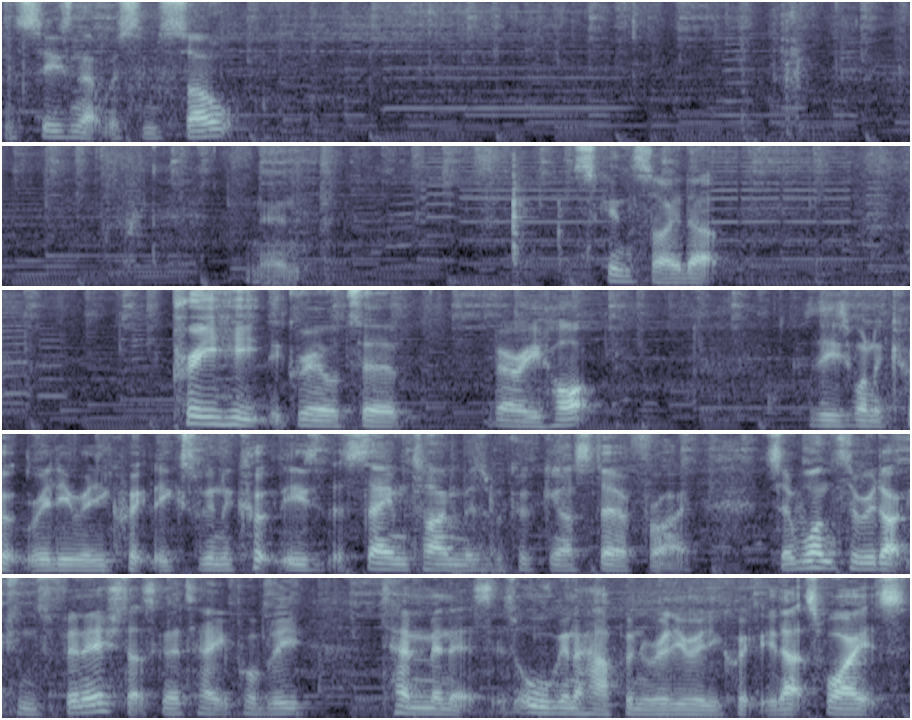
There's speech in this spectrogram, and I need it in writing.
And season that with some salt. And then skin side up. Preheat the grill to very hot because these want to cook really, really quickly because we're going to cook these at the same time as we're cooking our stir fry. So once the reduction's finished, that's going to take probably 10 minutes. It's all going to happen really, really quickly. That's why it's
